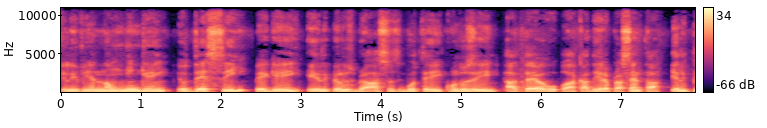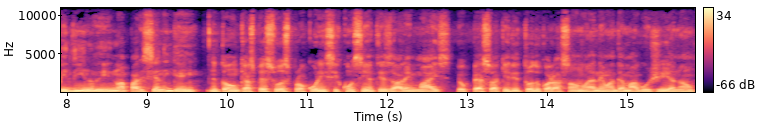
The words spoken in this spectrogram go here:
ele vinha, não ninguém. Eu desci, peguei ele pelos braços, botei, conduzi até o, a cadeira para sentar. Ele pedindo e não aparecia ninguém. Então que as pessoas procurem se conscientizarem mais. Eu peço aqui de todo o coração, não é nenhuma demagogia, não.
